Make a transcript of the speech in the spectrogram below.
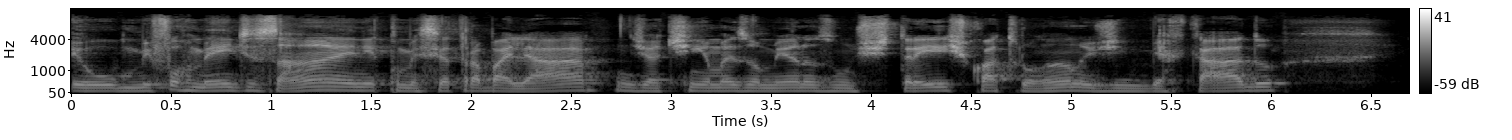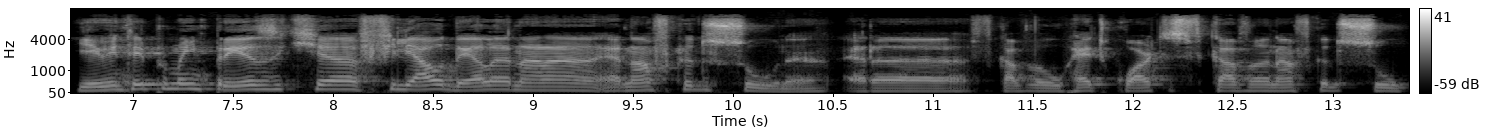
eu me formei em design, comecei a trabalhar, já tinha mais ou menos uns 3, 4 anos de mercado. E eu entrei para uma empresa que a filial dela era na, era na África do Sul, né? Era, ficava, o headquarters ficava na África do Sul.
